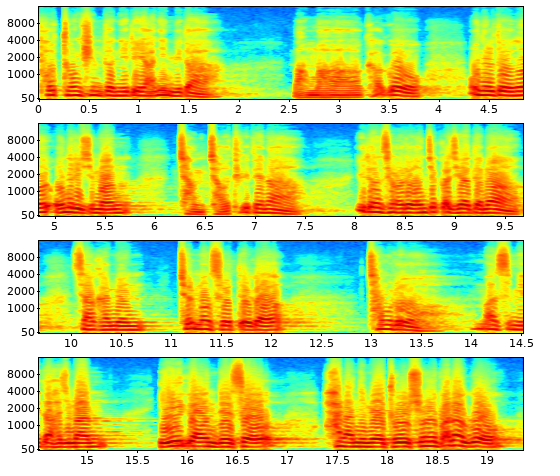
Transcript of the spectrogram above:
보통 힘든 일이 아닙니다. 막막하고 오늘도 오늘, 오늘이지만 장차 어떻게 되나 이런 생활을 언제까지 해야 되나 생각하면 절망스러울 때가 참으로 많습니다. 하지만 이 가운데서 하나님의 도우심을 바라고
